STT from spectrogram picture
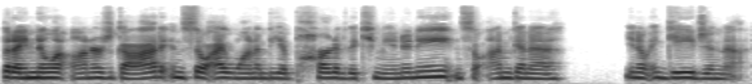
but I know it honors God. And so I want to be a part of the community. And so I'm going to you know engage in that.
